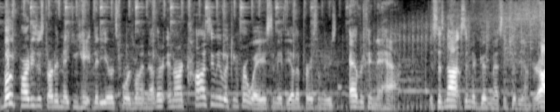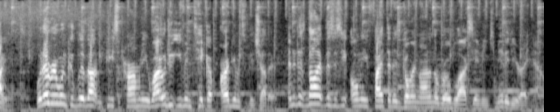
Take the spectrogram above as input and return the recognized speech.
Both parties have started making hate videos towards one another and are constantly looking for ways to make the other person lose everything they have. This does not send a good message to the younger audience. When everyone could live out in peace and harmony, why would you even take up arguments with each other? And it is not like this is the only fight that is going on in the Roblox gaming community right now.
